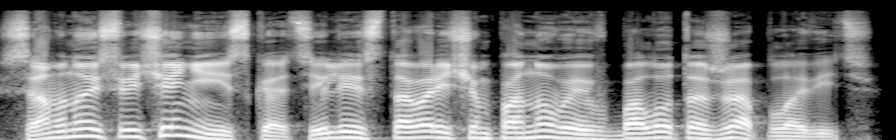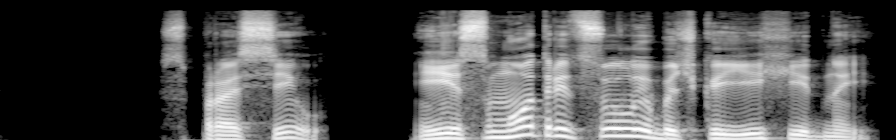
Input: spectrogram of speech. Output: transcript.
Со мной свечение искать или с товарищем Пановой в болото жаб ловить?» Спросил. И смотрит с улыбочкой ехидной.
